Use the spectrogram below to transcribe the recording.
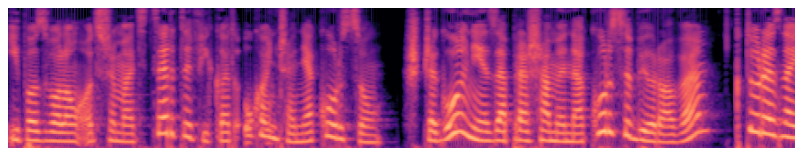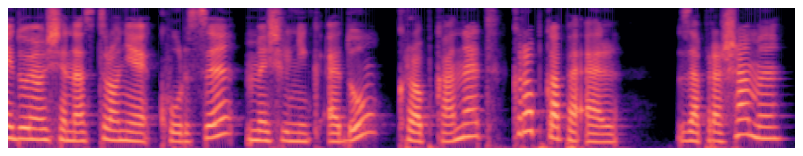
i pozwolą otrzymać certyfikat ukończenia kursu. Szczególnie zapraszamy na kursy biurowe, które znajdują się na stronie kursy-edu.net.pl. Zapraszamy!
